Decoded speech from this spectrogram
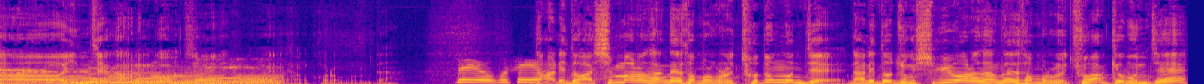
아, 이제 가는 거지. 네, 한번 걸어봅니다. 네, 여보세요? 난이도 10만 원 상당의 선물을 그래. 초등 문제, 난이도 중 12만 원 상당의 선물을 그래. 중학교 문제,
